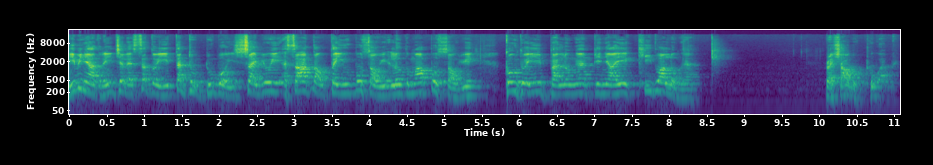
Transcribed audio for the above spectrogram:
နိပညာသတင်းချက်လက်ဆက်သွယ်ရေးတတ်ထုဒူးပေါ်ရေးစိုက်ပျိုးရေးအစားအသောက်တည်ယူပို့ဆောင်ရေးအလုပ်သမားပို့ဆောင်ရေးကုန်သွယ်ရေးဗန်လုပ်ငန်းပညာရေးခီးသွွားလုပ်ငန်းရုရှားကိုထိုးရမယ်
